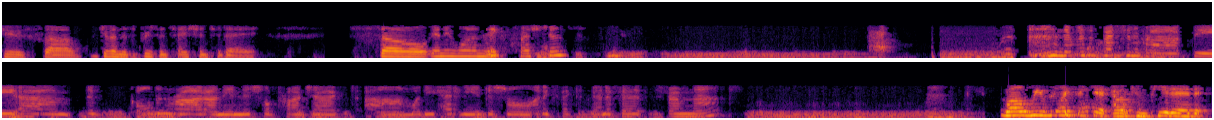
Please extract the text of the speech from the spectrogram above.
you've uh, given this presentation today. So anyone make questions? There was a question about the um, the goldenrod on the initial project, um, whether you had any additional unexpected benefits from that? Well, we really think it outcompeted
